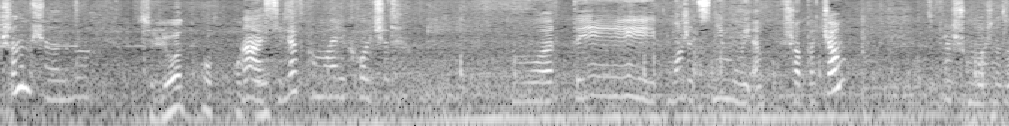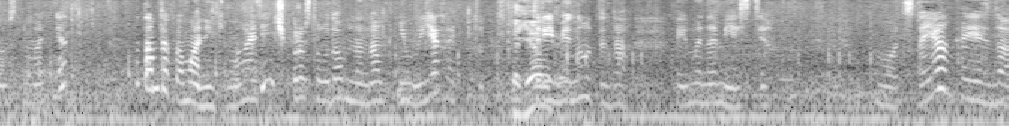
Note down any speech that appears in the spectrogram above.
Что нам еще надо было? Селедку. А, селедку Марик хочет. Вот, и может сниму я. Что, почем? Спрошу, можно там снимать, нет? Ну, там такой маленький магазинчик, просто удобно нам к нему ехать. Тут Стоянка. три минуты, да, и мы на месте. Вот, стоянка есть, да.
